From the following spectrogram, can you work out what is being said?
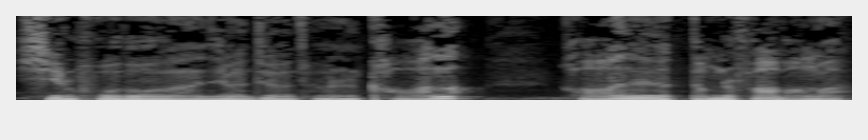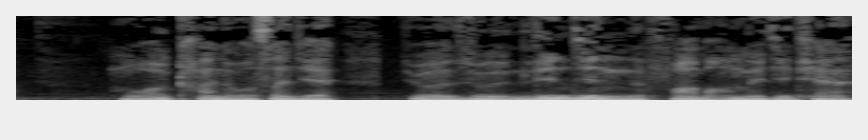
稀里糊涂的就就就是考完了，考完就等着发榜吧。我看见我三姐就就临近发榜那几天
